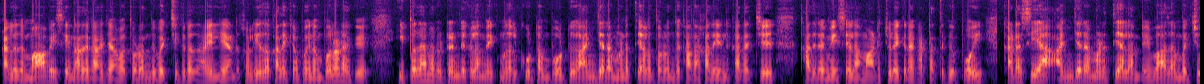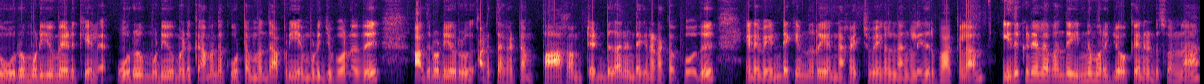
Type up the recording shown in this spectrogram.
அல்லது மாவை சேனாதி ராஜாவை தொடர்ந்து வச்சுக்கிறதா இல்லையான்னு சொல்லி ஏதோ கதைக்க போயினோம் போல இருக்கு. இப்போதான் ஒரு ரெண்டு கிழமைக்கு முதல் கூட்டம் போட்டு அஞ்சரை மணத்தியாலம் தொடர்ந்து கதை கதைன்னு கதைச்சு கதிர மேசையெல்லாம் அடிச்சுடைக்கிற கட்டத்துக்கு போய் கடைசியா அஞ்சரை மணத்தியாலம் விவாதம் வச்சு ஒரு முடிவுமே எடுக்கல. ஒரு முடிவும் எடுக்காமல் அந்த கூட்டம் வந்து அப்படியே முடிஞ்சு போனது. அதனுடைய ஒரு அடுத்த கட்டம் பாகம் டென் ரெண்டு தான் இன்றைக்கு நடக்க போகுது. எனவே இன்றைக்கும் நிறைய நகைச்சுவைகள் நாங்கள் எதிர்பார்க்கலாம். இதுக்கிடையில வந்து இன்னும் ஒரு ஜோக் என்னென்று சொன்னால்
